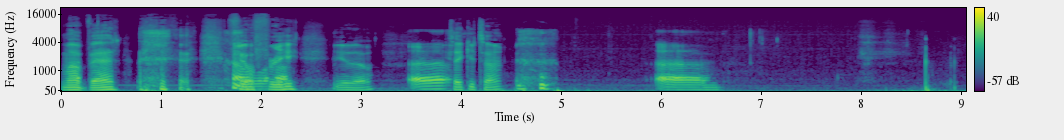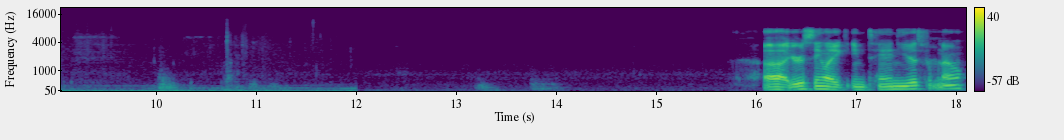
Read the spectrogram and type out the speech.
My bad. Feel Oh, wow. free you know. Uh, take your time um, uh, you're saying like in 10 years from now?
